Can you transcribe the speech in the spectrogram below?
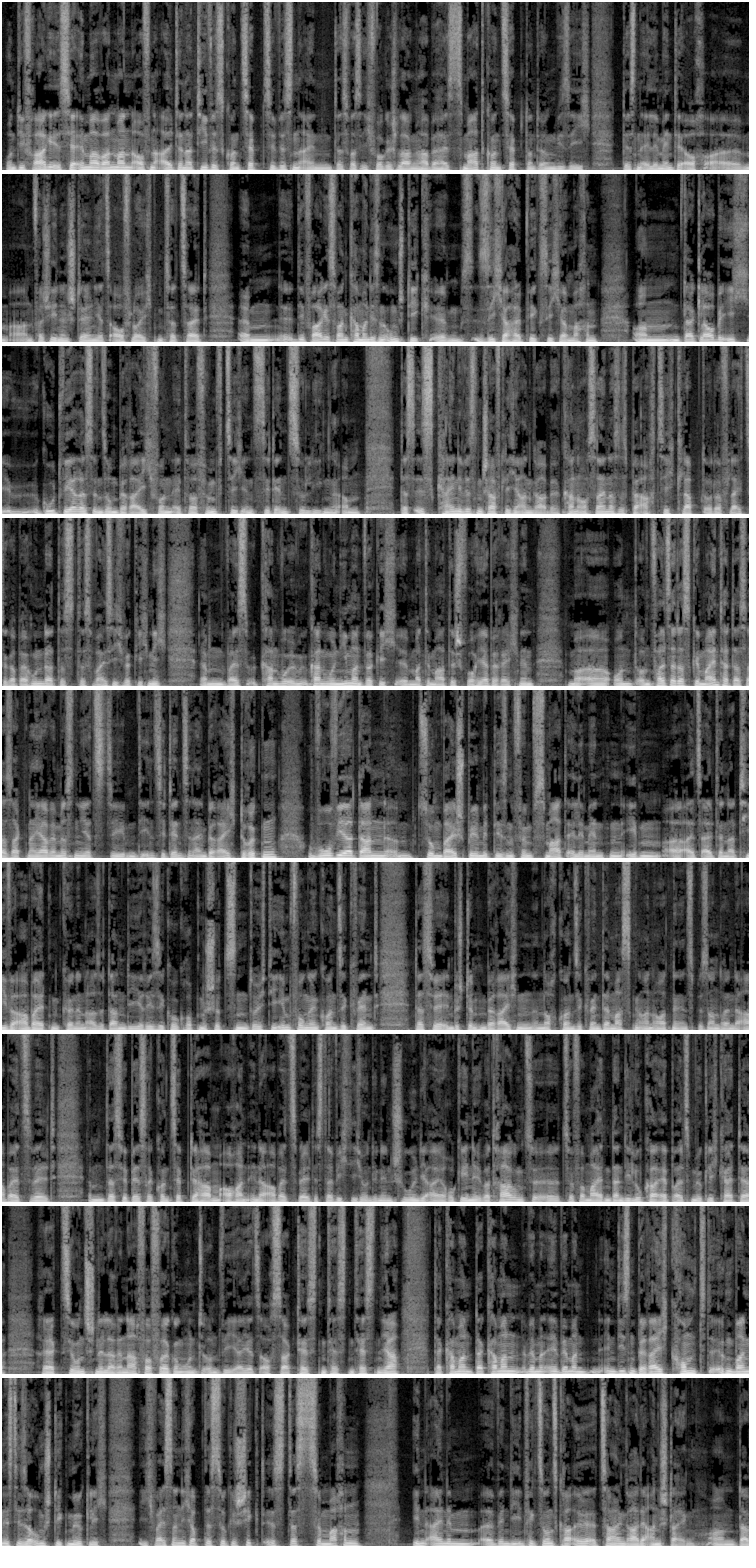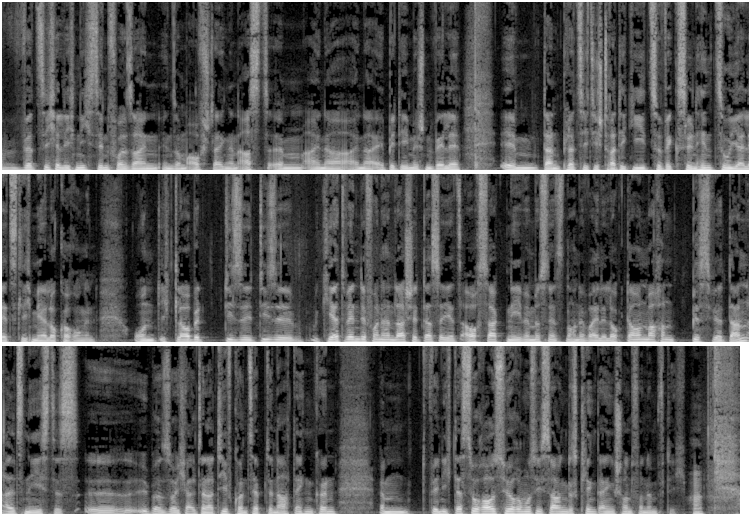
Und die Frage ist ja immer, wann man auf ein alternatives Konzept, Sie wissen, ein, das, was ich vorgeschlagen habe, heißt Smart-Konzept und irgendwie sehe ich dessen Elemente auch ähm, an verschiedenen Stellen jetzt aufleuchten zurzeit. Ähm, die Frage ist, wann kann man diesen Umstieg ähm, sicher, halbwegs sicher machen? Ähm, da glaube ich, gut wäre es in so einem Bereich von etwa 50 Inzidenz zu liegen. Ähm, das ist keine wissenschaftliche Angabe. Kann auch sein, dass es bei 80 klappt oder vielleicht sogar bei 100. Das, das weiß ich wirklich nicht nicht, ähm, weil es kann wohl, kann wohl niemand wirklich äh, mathematisch vorherberechnen. Äh, und, und falls er das gemeint hat, dass er sagt, na ja, wir müssen jetzt die, die Inzidenz in einen Bereich drücken, wo wir dann ähm, zum Beispiel mit diesen fünf Smart-Elementen eben äh, als Alternative arbeiten können, also dann die Risikogruppen schützen durch die Impfungen konsequent, dass wir in bestimmten Bereichen noch konsequenter Masken anordnen, insbesondere in der Arbeitswelt, ähm, dass wir bessere Konzepte haben, auch an, in der Arbeitswelt Umwelt ist da wichtig und in den Schulen die aerogene Übertragung zu, äh, zu vermeiden. Dann die Luca-App als Möglichkeit der reaktionsschnelleren Nachverfolgung und, und wie er jetzt auch sagt, testen, testen, testen. Ja, da kann man, da kann man, wenn man, wenn man in diesen Bereich kommt, irgendwann ist dieser Umstieg möglich. Ich weiß noch nicht, ob das so geschickt ist, das zu machen in einem, äh, wenn die Infektionszahlen gerade ansteigen. Und da wird sicherlich nicht sinnvoll sein, in so einem aufsteigenden Ast ähm, einer, einer epidemischen Welle ähm, dann plötzlich die Strategie zu wechseln hin zu ja letztlich mehr Lockerungen. Und ich glaube, diese, diese Kehrtwende von Herrn Laschet, dass er jetzt auch sagt, nee, wir müssen jetzt noch eine Weile Lockdown machen, bis wir dann als nächstes äh, über solche Alternativkonzepte nachdenken können. Ähm, wenn ich das so raushöre, muss ich sagen, das klingt eigentlich schon vernünftig. Hm.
